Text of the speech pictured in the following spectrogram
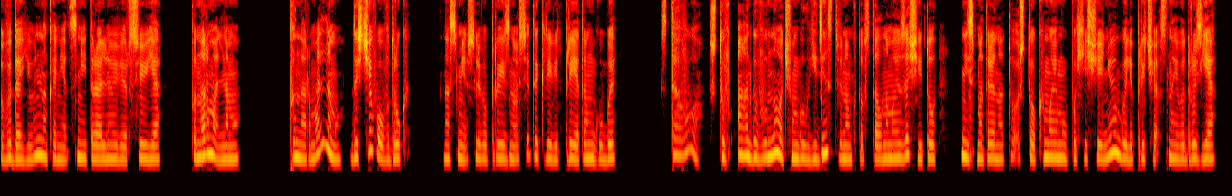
Выдаю, наконец, нейтральную версию я. По-нормальному. По-нормальному? Да с чего вдруг? Насмешливо произносит и кривит при этом губы. С того, что в адову ночь он был единственным, кто встал на мою защиту, несмотря на то, что к моему похищению были причастны его друзья.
